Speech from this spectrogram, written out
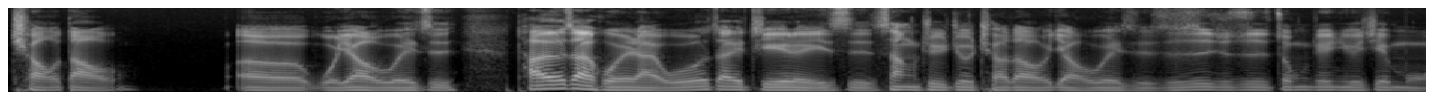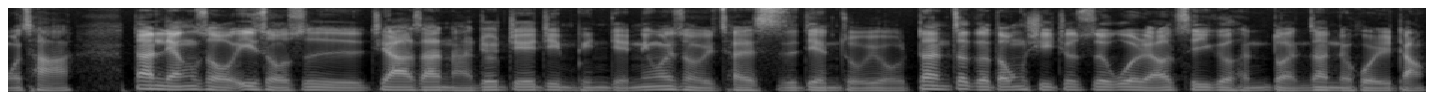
敲到呃我要的位置，他又再回来，我又再接了一次上去就敲到要的位置，只是就是中间有一些摩擦，但两手一手是加三啊，就接近平点，另外一手也才十点左右，但这个东西就是为了要吃一个很短暂的回档，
